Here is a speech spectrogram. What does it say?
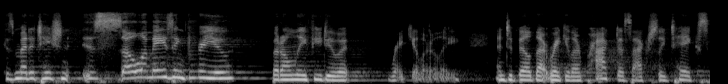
Because meditation is so amazing for you, but only if you do it regularly. And to build that regular practice actually takes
